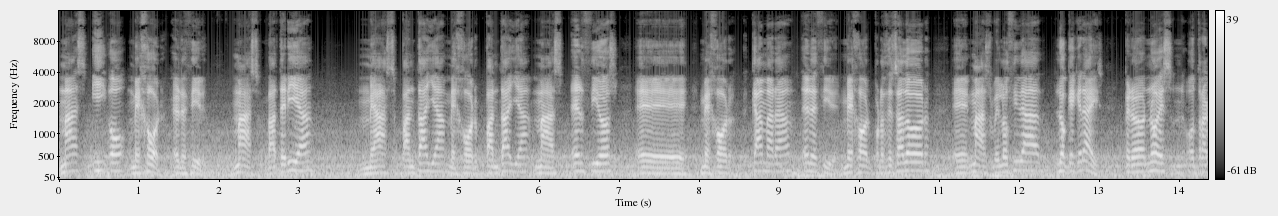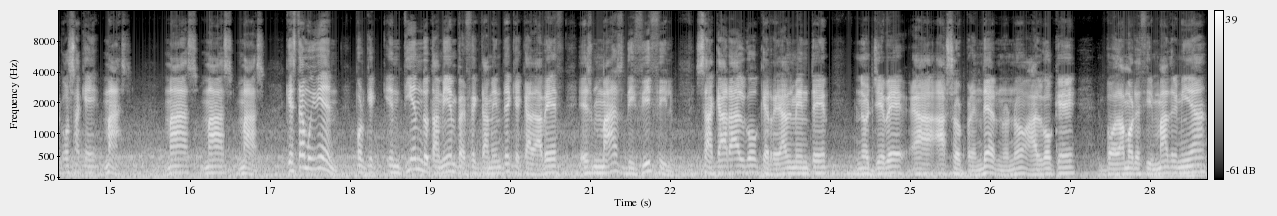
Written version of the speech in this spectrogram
más y o mejor. Es decir, más batería, más pantalla, mejor pantalla, más hercios, eh, mejor cámara, es decir, mejor procesador, eh, más velocidad, lo que queráis. Pero no es otra cosa que más, más, más, más. Que está muy bien, porque entiendo también perfectamente que cada vez es más difícil sacar algo que realmente nos lleve a, sorprendernos, ¿no? Algo que podamos decir, madre mía,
